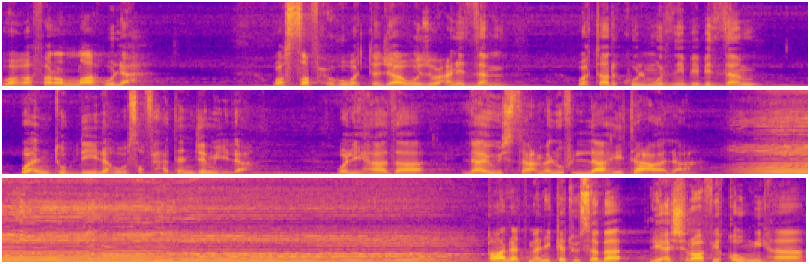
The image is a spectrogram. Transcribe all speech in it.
وغفر الله له والصفح هو التجاوز عن الذنب وترك المذنب بالذنب وأن تبدي له صفحة جميلة. ولهذا لا يستعمل في الله تعالى. قالت ملكة سبأ لأشراف قومها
